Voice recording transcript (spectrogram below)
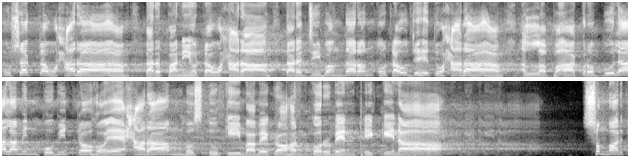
পোশাকটাও হারাম, তার পানীয়টাও হারাম, তার জীবন ধারণ ওটাও যেহেতু হারাম, আল্লাহ পাক রব্বুল আলামিন পবিত্র হয়ে হারাম বস্তু কীভাবে গ্রহণ করবেন ঠিক কিনা? সম্মানিত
